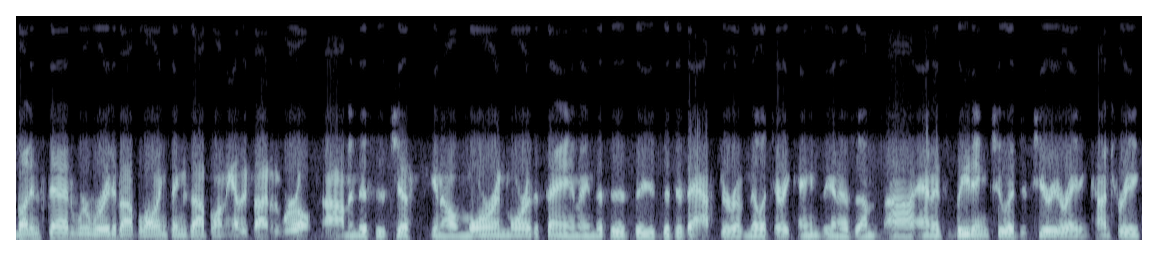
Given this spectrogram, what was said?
But instead, we're worried about blowing things up on the other side of the world. Um, and this is just, you know, more and more of the same. I mean, this is the, the disaster of military Keynesianism, uh, and it's leading to a deteriorating country.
